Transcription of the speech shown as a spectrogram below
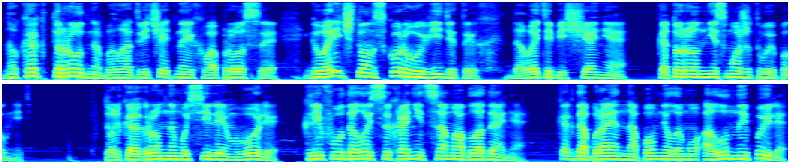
Но как трудно было отвечать на их вопросы, говорить, что он скоро увидит их, давать обещания, которые он не сможет выполнить. Только огромным усилием воли Клиффу удалось сохранить самообладание, когда Брайан напомнил ему о лунной пыли,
